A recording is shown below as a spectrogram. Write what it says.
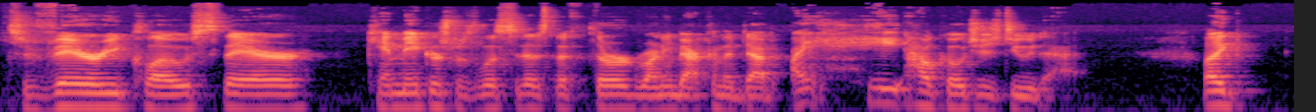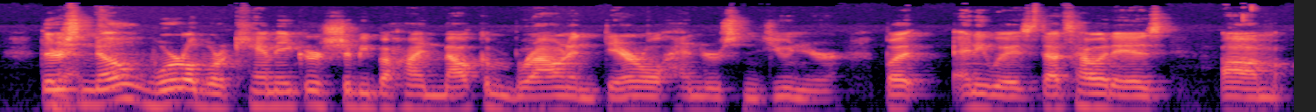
It's very close there. Cam Akers was listed as the third running back on the depth. I hate how coaches do that. Like, there's Yeah. no world where Cam Akers should be behind Malcolm Brown and Darrell Henderson Jr. But anyways, that's how it is. Um,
